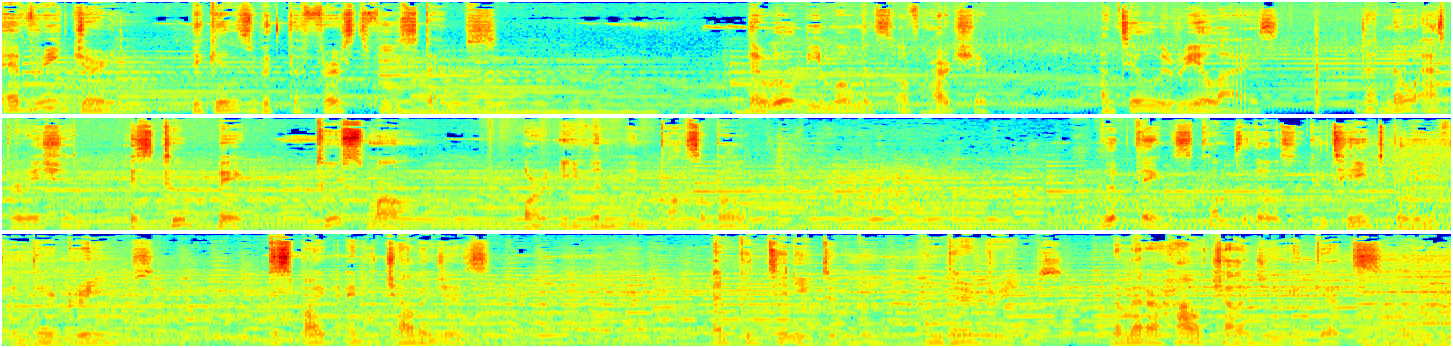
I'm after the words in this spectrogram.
Every journey begins with the first few steps. There will be moments of hardship until we realize that no aspiration is too big, too small, or even impossible. Good things come to those who continue to believe in their dreams, despite any challenges, and continue to believe in their dreams, no matter how challenging it gets.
